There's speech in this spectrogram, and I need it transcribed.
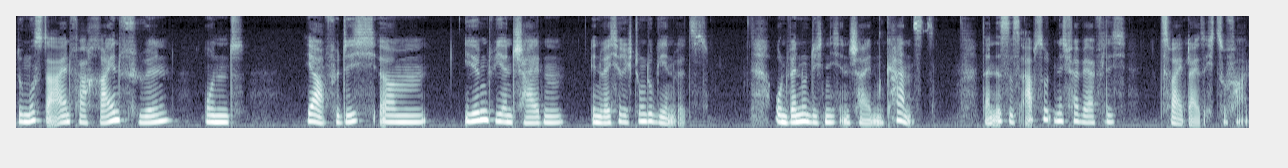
Du musst da einfach reinfühlen und ja, für dich ähm, irgendwie entscheiden, in welche Richtung du gehen willst. Und wenn du dich nicht entscheiden kannst, dann ist es absolut nicht verwerflich, zweigleisig zu fahren.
